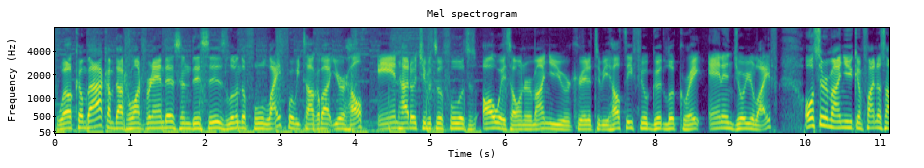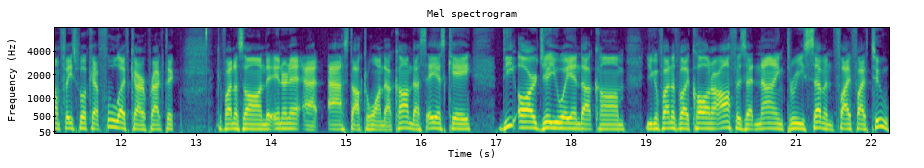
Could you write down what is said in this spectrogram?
Welcome back. I'm Dr. Juan Fernandez, and this is Living the Full Life, where we talk about your health and how to achieve it to the fullest. As always, I want to remind you you were created to be healthy, feel good, look great, and enjoy your life. Also, remind you you can find us on Facebook at Full Life Chiropractic. You can find us on the internet at AskDrJuan.com. That's A S K D R J U A N.com. You can find us by calling our office at 937 552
